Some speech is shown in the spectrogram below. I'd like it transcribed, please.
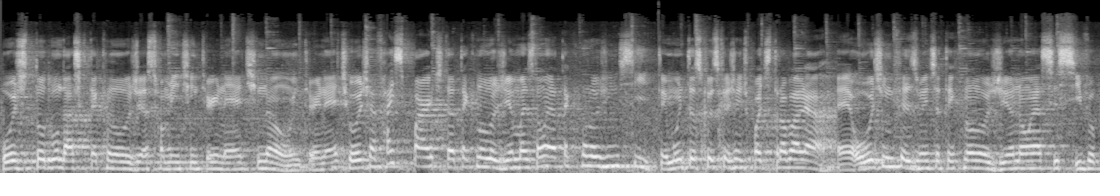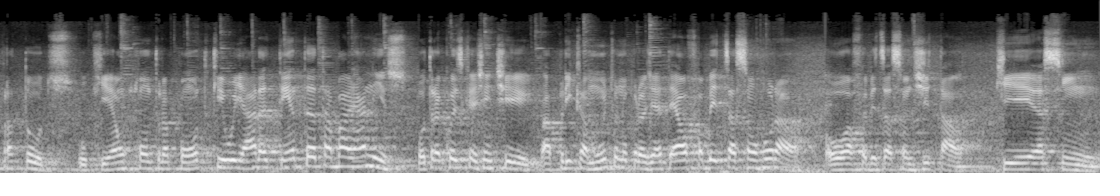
hoje todo mundo acha que tecnologia é somente internet. Não, internet hoje faz parte da tecnologia, mas não é a tecnologia em si. Tem muitas coisas que a gente pode trabalhar. É, hoje, infelizmente, a tecnologia não é acessível para todos, o que é um contraponto que o Iara tenta trabalhar nisso. Outra coisa que a gente aplica muito no projeto é a alfabetização rural ou alfabetização digital, que assim,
